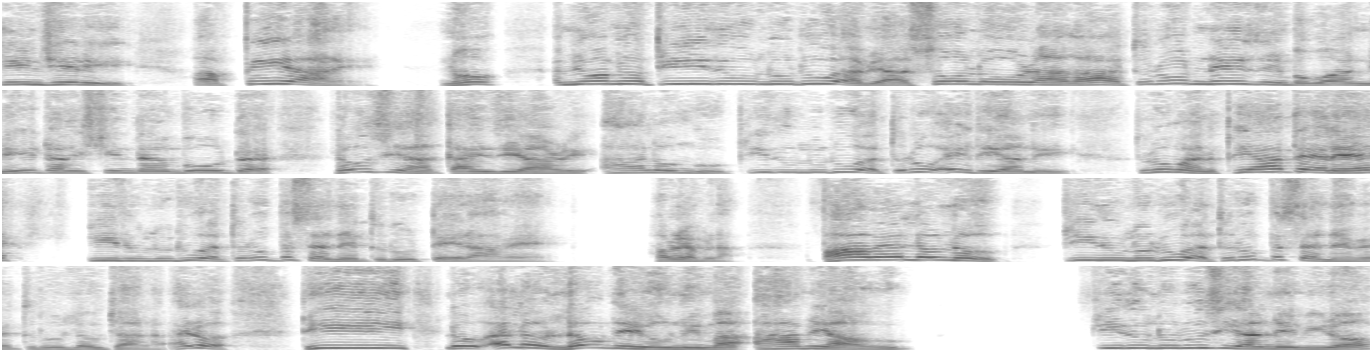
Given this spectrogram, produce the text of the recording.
ကင်းကြီးတွေဟာပေးရတယ်နော်အမျိုးမျိုးပြည်သူလူထုอ่ะဗျာဆိုလိုတာကသူတို့နေစဉ်ဘဝနေတိုင်းရှင်တန်ဖို့အတွက်လုံးစရာကိုင်းစရာတွေအားလုံးကိုပြည်သူလူထုကသူတို့အဲ့ဒီကနေသူတို့ကဖျားတယ်လေပြည်သူလူထုကသူတို့ပတ်စံနဲ့သူတို့တဲတာပဲဟုတ်တယ်ဗလားဘာပဲလုံးလုံး ပြည်သူလူထုကသူတို့ပတ်စံနဲ့ပဲသူတို့လှုပ်ကြတာအဲ့တော့ဒီလိုအဲ့လိုလှုပ်နေုံနေမှအားမရဘူးပြည်သူလူထုစီကနေပြီးတော့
